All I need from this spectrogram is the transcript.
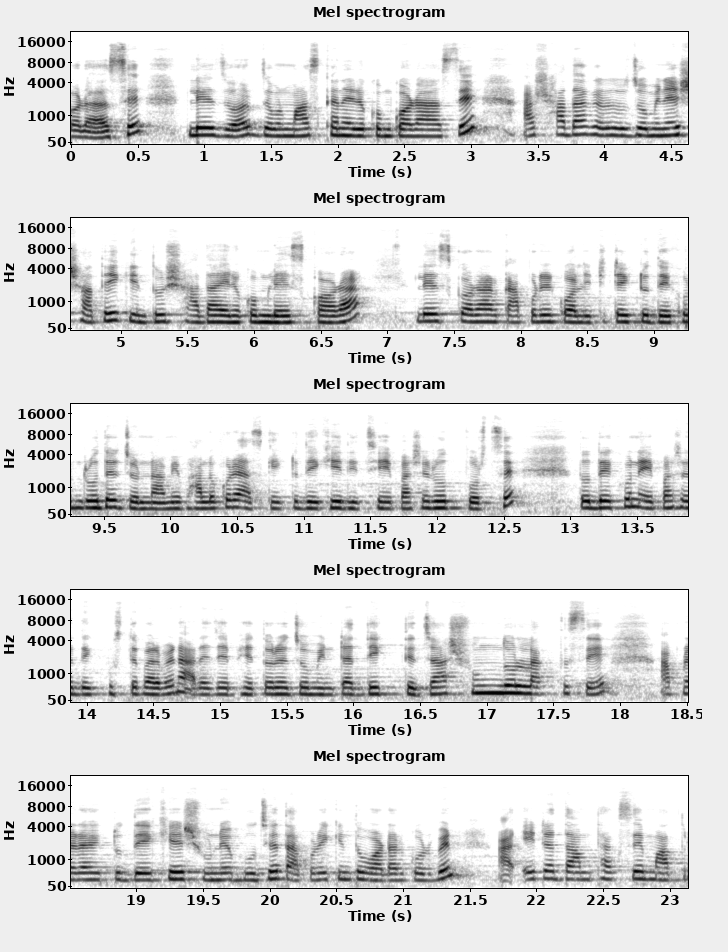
করা আছে লেজ ওয়ার্ক যেমন মাঝখানে এরকম করা আছে, আর সাদা জমিনের সাথেই কিন্তু সাদা এরকম লেস করা। লেস করা আর কাপড়ের কোয়ালিটিটা একটু দেখুন, রোদের জন্য, আমি ভালো করে আজকে একটু দেখিয়ে দিচ্ছি, এই পাশে রোদ পড়ছে। তো দেখুন, এই পাশে দেখ, বুঝতে পারবেন, আর এই যে ভেতরে জমিনটা দেখতে যা সুন্দর লাগতেছে, আপনারা একটু দেখে, শুনে, বুঝে তারপরে কিন্তু অর্ডার করবেন। আর এটার দাম থাকছে মাত্র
